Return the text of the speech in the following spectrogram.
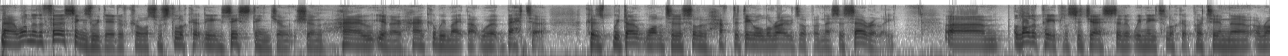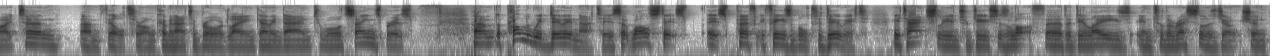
Now, one of the first things we did, of course, was to look at the existing junction. How, you know, how could we make that work better? Because we don't want to sort of have to dig all the roads up unnecessarily. Um, a lot of people have suggested that we need to look at putting a, a right turn um, filter on coming out of Broad Lane, going down towards Sainsbury's. Um, the problem with doing that is that whilst it's, it's perfectly feasible to do it, it actually introduces a lot of further delays into the rest of the junction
